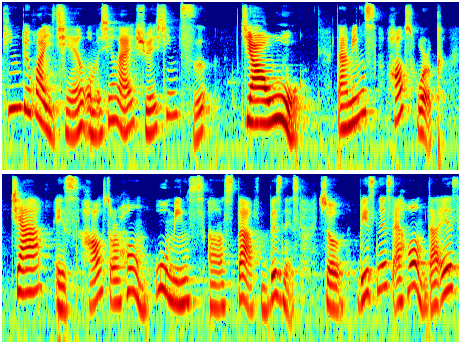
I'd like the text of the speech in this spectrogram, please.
听对话以前，我们先来学新词。家务 That means housework. 家 is house or home. 物 means uh, stuff, business. So business at home. That is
